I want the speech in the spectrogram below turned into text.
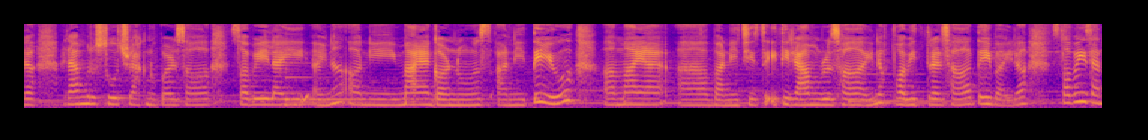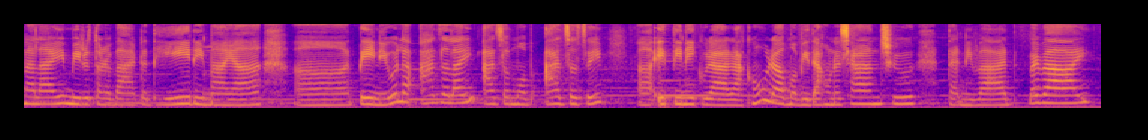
र राम्रो सोच राख्नुपर्छ सबैलाई होइन अनि माया गर्नुहोस् अनि त्यही हो माया भन्ने चिज चाहिँ यति राम्रो छ होइन पवित्र छ त्यही भएर सबैजनालाई मेरो तर्फबाट धेरै माया त्यही नै हो ल आजलाई आज म आज चाहिँ यति नै कुरा राखौँ र म बिदा हुन चाहन्छु धन्यवाद बाई बाई।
